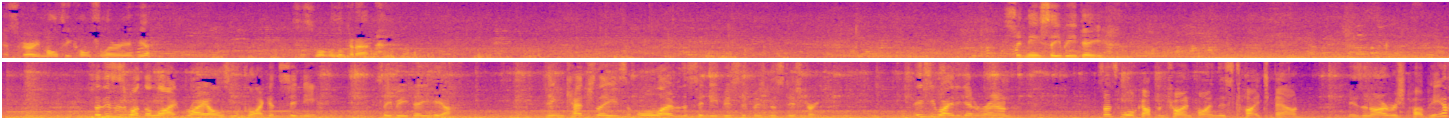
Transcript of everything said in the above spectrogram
it's a very multicultural area here. This is what we're looking at. Sydney CBD. So this is what the light rails look like in Sydney CBD here. You can catch these all over the Sydney Business District. Easy way to get around. So let's walk up and try and find this Thai town. Here's an Irish pub here,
